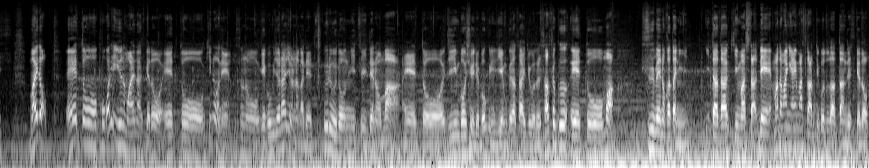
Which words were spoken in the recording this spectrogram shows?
ーす。毎度。えっ、ー、と、ここで言うのもあれなんですけど、えっ、ー、と、昨日ね、その、下克上ラジオの中で作るうどんについての、まあ、えっ、ー、と、人員募集で僕に DM くださいということで、早速、えっ、と、まあ、数名の方にいただきました。で、まだ間に合いますかっていうことだったんですけど、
